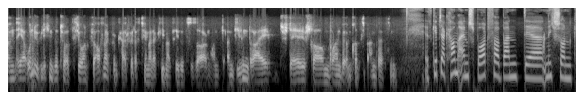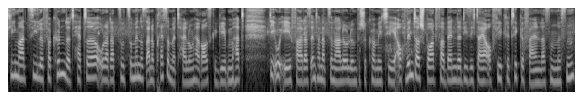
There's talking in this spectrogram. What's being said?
ähm, eher unüblichen Situation für Aufmerksamkeit für das Thema der Klimakrise Klimakrise zu sorgen. Und an diesen drei Stellschrauben wollen wir im Prinzip ansetzen. Es gibt ja kaum einen Sportverband, der nicht schon Klimaziele verkündet hätte oder dazu zumindest eine Pressemitteilung herausgegeben hat. Die UEFA, das Internationale Olympische Komitee, auch Wintersportverbände, die sich da ja auch viel Kritik gefallen lassen müssen.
